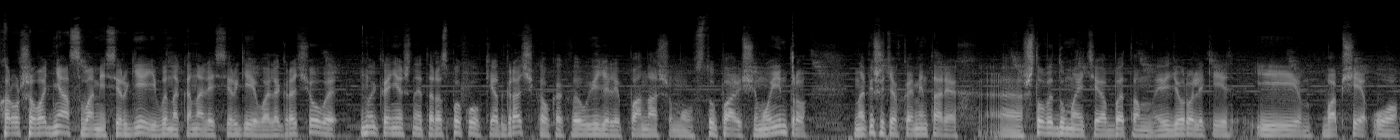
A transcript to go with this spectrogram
хорошего дня, с вами Сергей, и вы на канале Сергей Валя Грачевы. Ну и, конечно, это распаковки от грачиков, как вы увидели по нашему вступающему интро. Напишите в комментариях, э, что вы думаете об этом видеоролике и вообще о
